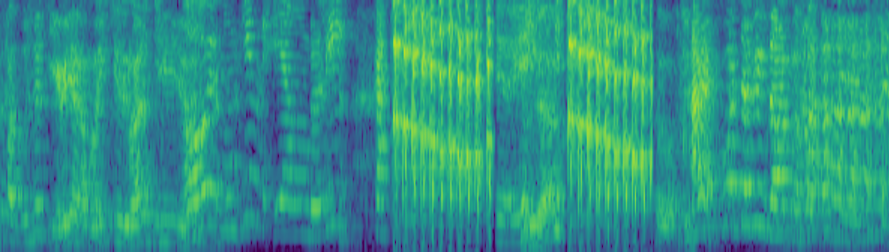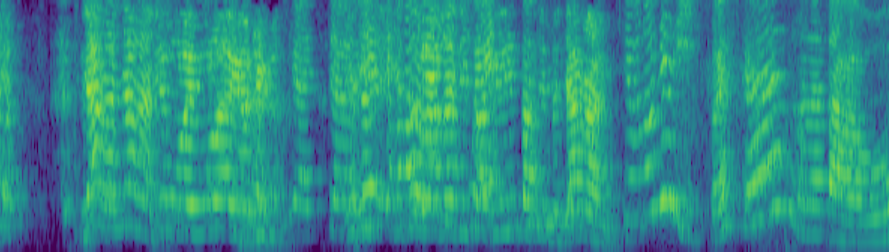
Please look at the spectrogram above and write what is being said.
sepatunya kiri yang beli kiri lagi. gitu. Oh, mungkin yang beli kak Enggak. Tuh, jadi eh kok jadi dark sih jangan jangan dia mulai-mulai ya. Kacau. itu Ya, siapa itu tahu dia rada disabilitas itu jangan Siapa tahu dia request kan, mana tahu.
